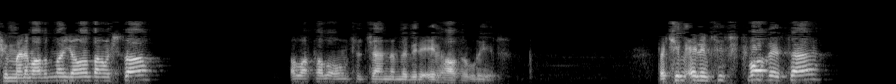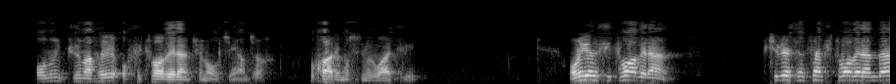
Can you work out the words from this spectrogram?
kim mənim adımdan yalan danışsa, Allah taala onun üçün cəhənnəmdə bir ev hazırlayır. Və kim elmsiz fitva versə, onun günahı o fitva verən üçün olacaq ancaq. Buxari Muslim rivayət edir. Ona görə fitva verən, fikir versən, sən fitva verəndə,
